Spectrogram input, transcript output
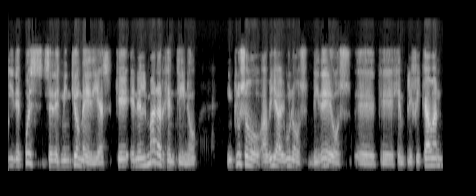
y después se desmintió medias, que en el mar argentino Incluso había algunos videos eh, que ejemplificaban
